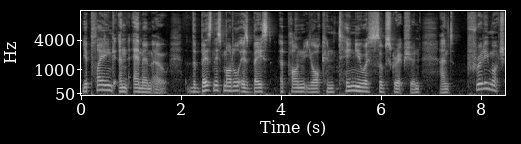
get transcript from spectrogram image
you're playing an MMO. The business model is based upon your continuous subscription and pretty much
